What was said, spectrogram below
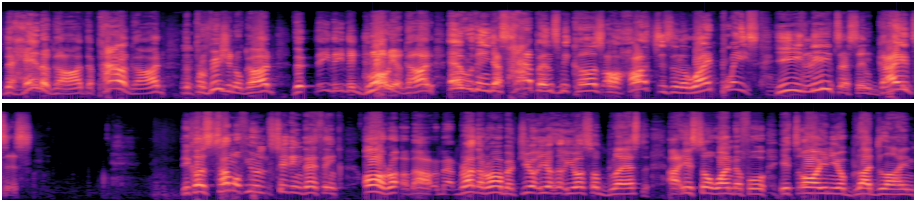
the hand of God, the power of God, the provision of God, the, the, the, glory of God. Everything just happens because our hearts is in the right place. He leads us and guides us. Because some of you sitting there think, oh, uh, Brother Robert, you're, you're, you're so blessed. Uh, it's so wonderful. It's all in your bloodline.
